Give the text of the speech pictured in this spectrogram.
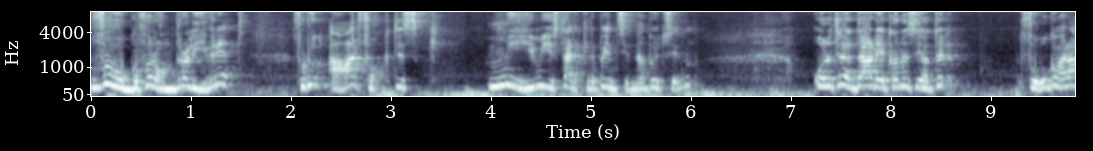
våge å forandre livet ditt. For du er faktisk mye, mye sterkere på innsiden enn på utsiden. Og det tredje er det kan du si at du Våg å være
